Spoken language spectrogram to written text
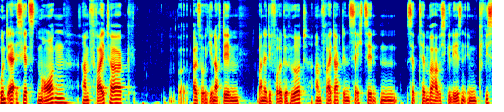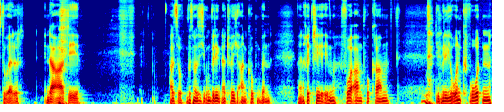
Und er ist jetzt morgen am Freitag, also je nachdem, wann er die Folge hört, am Freitag, den 16. September, habe ich gelesen, im Quizduell in der ARD. Also muss man sich unbedingt natürlich angucken, wenn, wenn Ritchie im Vorabendprogramm die Millionenquoten,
